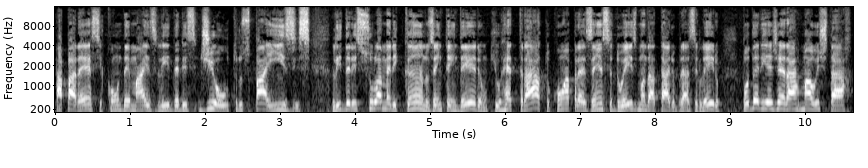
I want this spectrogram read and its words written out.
aparece com demais líderes de outros países. Líderes sul-americanos entenderam que o retrato com a presença do ex-mandatário brasileiro poderia gerar mal-estar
